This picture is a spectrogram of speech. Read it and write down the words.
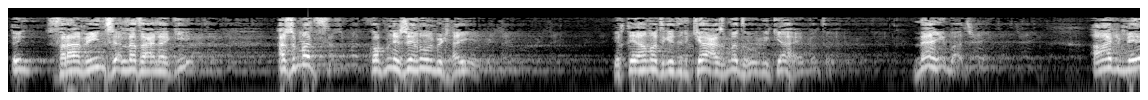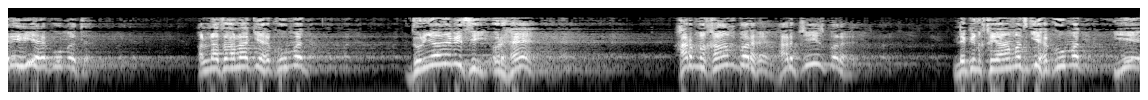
تو ان فرامین سے اللہ تعالی کی عظمت کو اپنے ذہنوں میں بٹھائیے کہ قیامت کے دن کیا عظمت ہوگی، کیا ہے بتا میں ہی بادشاہ آج میری ہی حکومت ہے۔ اللہ تعالیٰ کی حکومت دنیا میں بھی تھی اور ہے۔ ہر مقام پر ہے، ہر چیز پر ہے۔ لیکن قیامت کی حکومت یہ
